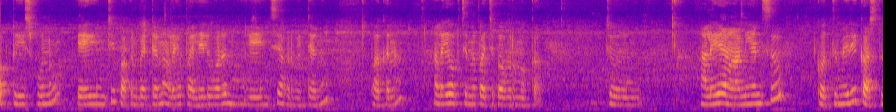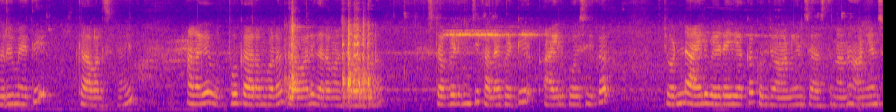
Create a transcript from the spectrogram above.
ఒక టీ స్పూను వేయించి పక్కన పెట్టాను. అలాగే పల్లీలు కూడా వేయించి అక్కడ పెట్టాను పక్కన. అలాగే ఒక చిన్న పచ్చి కొబ్బరి ముక్క. చూడండి అలాగే ఆనియన్స్ కొత్తిమీర కస్తూరి మేతి కావాల్సినవి. అలాగే ఉప్పు కారం కూడా కావాలి గరం మసాలా కూడా. స్టవ్ వెలిగించి కళాయి పెట్టి ఆయిల్ పోసాక చూడండి ఆయిల్ వేడయ్యాక కొంచెం ఆనియన్స్ వేస్తున్నాను. ఆనియన్స్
